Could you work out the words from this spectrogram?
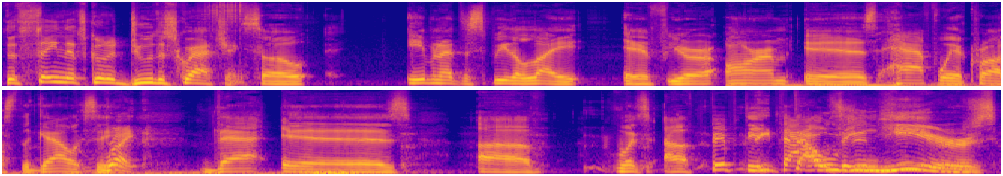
the thing that's going to do the scratching. So even at the speed of light, if your arm is halfway across the galaxy, Right. that is uh what's uh 50,000 50,000 years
